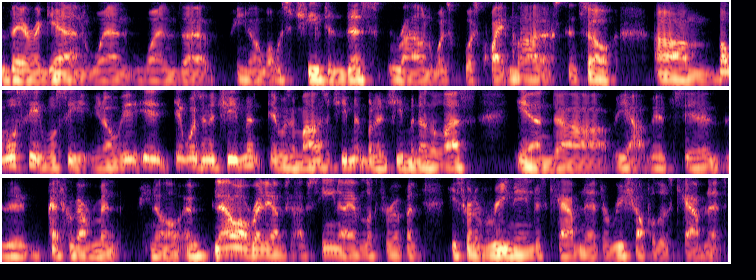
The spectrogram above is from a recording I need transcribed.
there again when when the you know what was achieved in this round was was quite modest. And so um, but we'll see we'll see you know it, it, it was an achievement it was a modest achievement but an achievement nonetheless and uh, yeah it's it, the petro government you know now already I've, I've seen i haven't looked through it but he sort of renamed his cabinet or reshuffled his cabinet.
